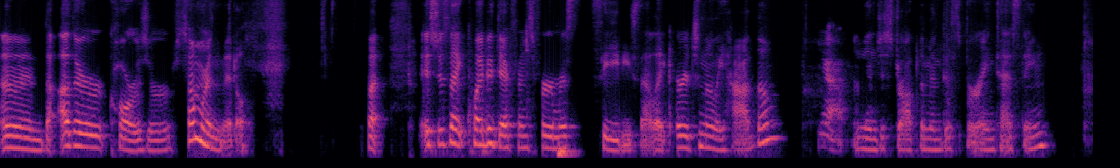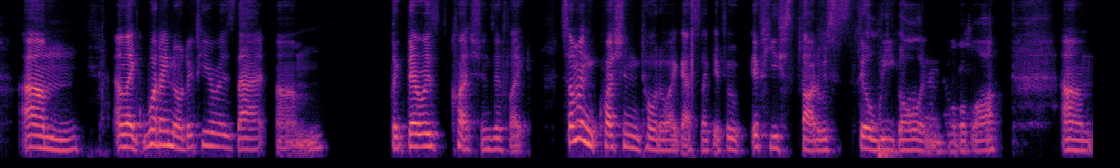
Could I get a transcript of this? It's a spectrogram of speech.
And then the other cars are somewhere in the middle but it's just like quite a difference for Mercedes that like originally had them. Yeah. And then just dropped them into Bahrain testing. Um, and like what I noted here is that um like there was questions if like someone questioned Toto, I guess, like if it, if he thought it was still legal and blah blah blah um,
